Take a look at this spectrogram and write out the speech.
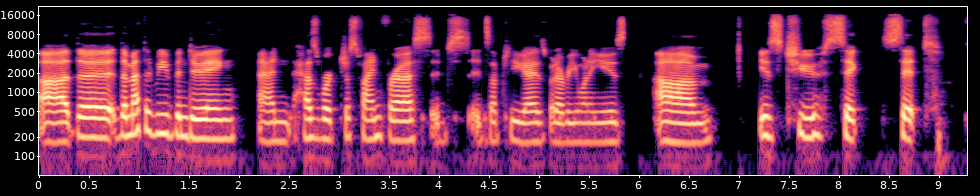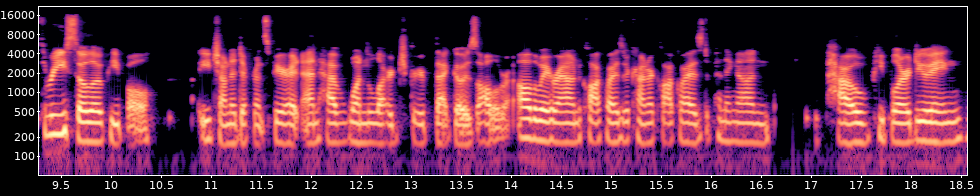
Uh the the method we've been doing and has worked just fine for us. It's it's up to you guys whatever you want to use. Um is to sit sit three solo people each on a different spirit, and have one large group that goes all all the way around, clockwise or counterclockwise, depending on how people are doing,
